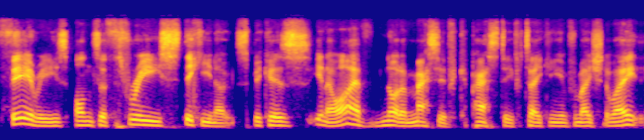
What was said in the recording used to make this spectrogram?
theories onto three sticky notes because you know I have not a massive capacity for taking information away,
